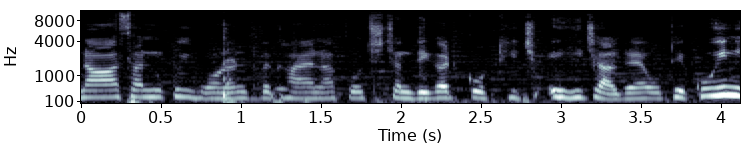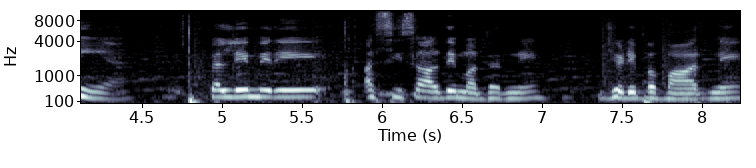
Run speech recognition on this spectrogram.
ਨਾ ਸਾਨੂੰ ਕੋਈ ਵਾਰੰਟ ਦਿਖਾਇਆ, ਨਾ ਕੁਝ ਚੰਡੀਗੜ੍ਹ ਕੋਠੀ ਚ ਇਹੀ ਚੱਲ ਰਿਹਾ, ਉੱਥੇ ਕੋਈ ਨਹੀਂ ਹੈ। ਕੱਲੇ ਮੇਰੇ 80 ਸਾਲ ਦੇ ਮਦਰ ਨੇ, ਜਿਹੜੇ ਬਿਮਾਰ ਨੇ।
